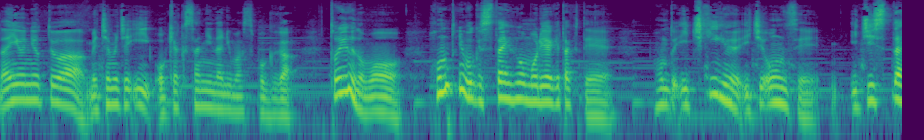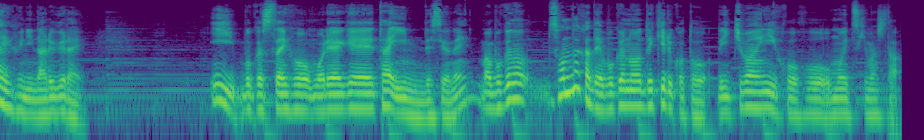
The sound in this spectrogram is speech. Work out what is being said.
内容によってはめちゃめちゃいいお客さんになります、僕が。というのも、本当に僕スタイフを盛り上げたくて、本当1企業1音声1スタイフになるぐらいいい僕はスタイフを盛り上げたいんですよね。まあ僕のその中で僕のできることで一番いい方法を思いつきました。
